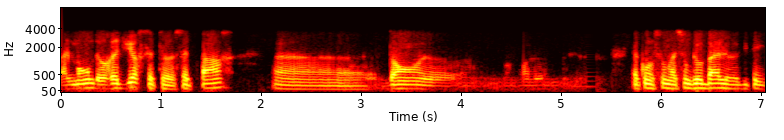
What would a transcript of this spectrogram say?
allemand de réduire cette cette part dans, dans la consommation globale du pays.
